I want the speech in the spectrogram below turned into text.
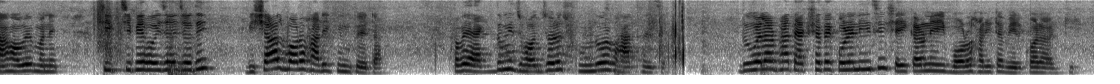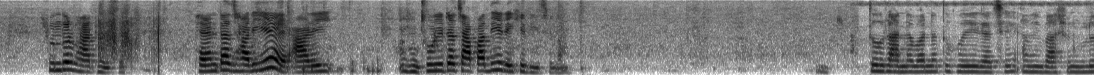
না হবে মানে চিপচিপে হয়ে যায় যদি। বিশাল বড় হাঁড়ি কিন্তু এটা। তবে একদমই ঝরঝরে সুন্দর ভাত হয়েছে। দুবেলার ভাত একসাথে করে নিয়েছি, সেই কারণে এই বড় হাঁড়িটা বের করা আর কি। সুন্দর ভাত হয়েছে। ফ্যানটা ঝাড়িয়ে আর এই ঝুড়িটা চাপা দিয়ে রেখে দিয়েছিলাম। তো রান্নাবান্না তো হয়ে গেছে। আমি বাসনগুলো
